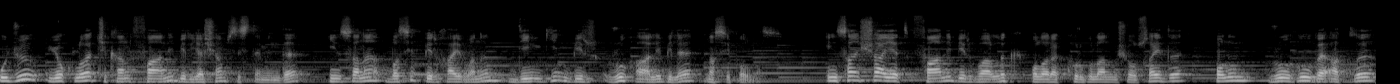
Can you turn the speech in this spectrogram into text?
Ucu yokluğa çıkan fani bir yaşam sisteminde insana basit bir hayvanın dingin bir ruh hali bile nasip olmaz.'' İnsan şayet fani bir varlık olarak kurgulanmış olsaydı, onun ruhu ve aklı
